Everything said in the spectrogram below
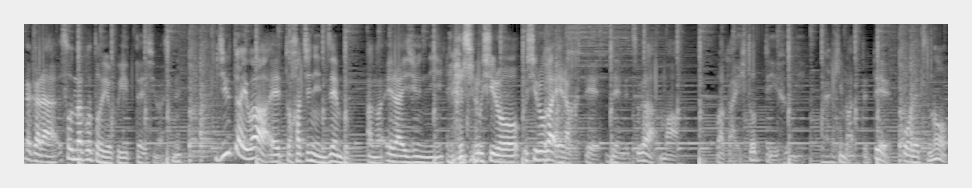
だからそんなことをよく言ったりしますね。渋滞は、えっと8人全部あの偉い順に後ろ後ろが偉くて前列がまあ若い人っていうふうに決まってて後列の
